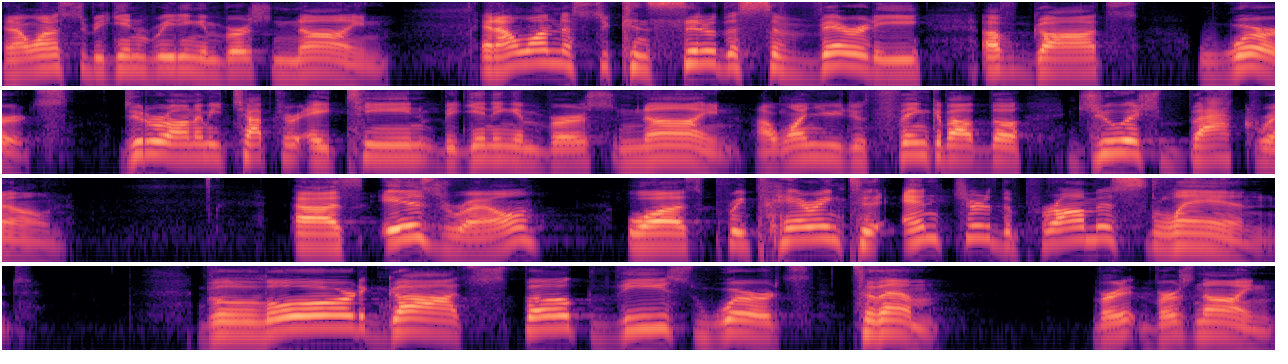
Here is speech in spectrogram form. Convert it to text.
And I want us to begin reading in verse 9. And I want us to consider the severity of God's words. Deuteronomy chapter 18, beginning in verse 9. I want you to think about the Jewish background. As Israel was preparing to enter the promised land, the Lord God spoke these words to them. Verse 9,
